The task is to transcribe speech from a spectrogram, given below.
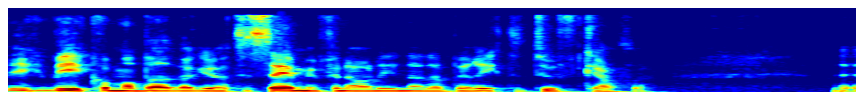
vi, vi kommer behöva gå till semifinal innan det blir riktigt tufft kanske. Eh,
